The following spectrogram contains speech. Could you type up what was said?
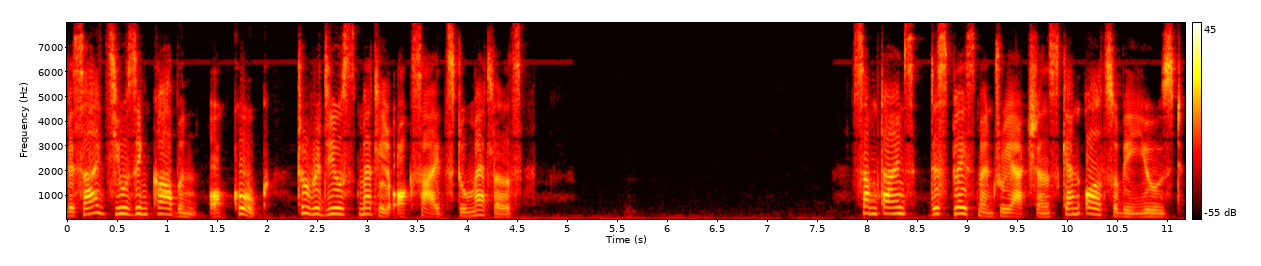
Besides using carbon or coke to reduce metal oxides to metals, sometimes displacement reactions can also be used.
